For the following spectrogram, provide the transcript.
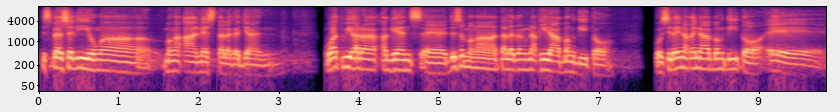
Especially yung uh, mga honest talaga dyan. What we are uh, against, eh, doon sa mga talagang nakinabang dito. Kung sila'y nakinabang dito, eh,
